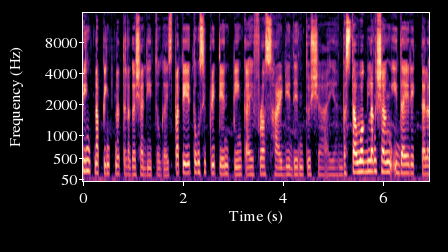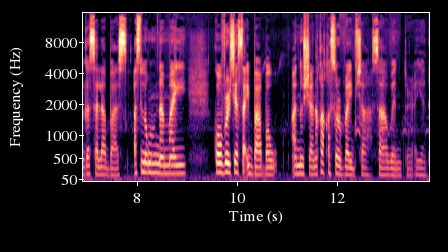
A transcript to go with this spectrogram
pink na pink na talaga siya dito, guys. Pati itong si pretty and pink ay frost hardy din to siya. Ayan. Basta wag lang siyang i-direct talaga sa labas. As long na may cover siya sa ibabaw, ano siya, nakaka-survive siya sa winter. Ayan.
